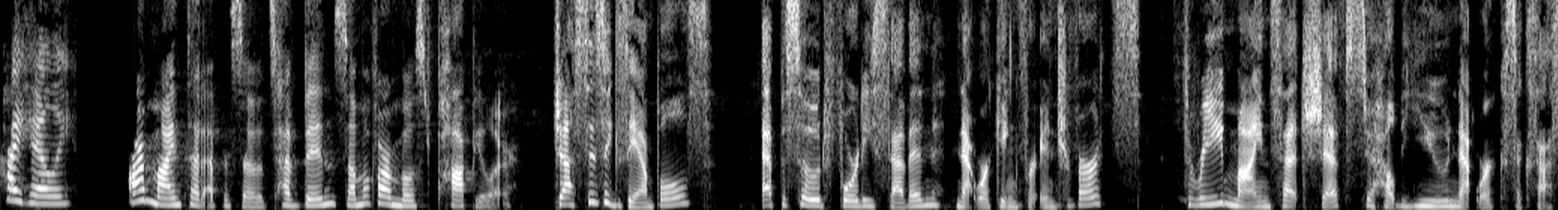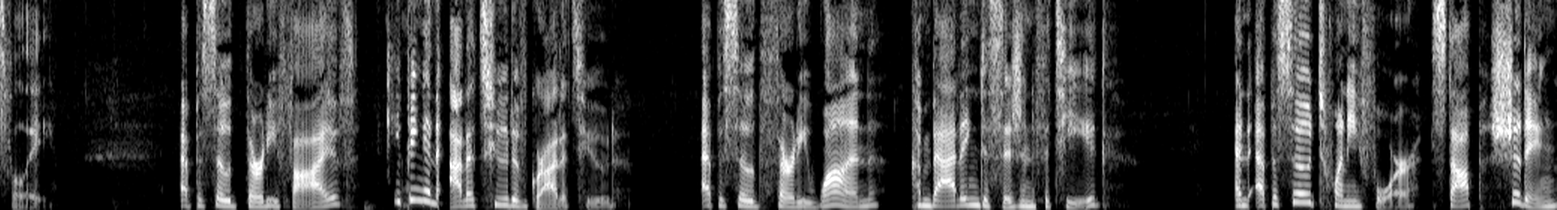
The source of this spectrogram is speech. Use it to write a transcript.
Hi, Haley. Our mindset episodes have been some of our most popular. Just as examples, episode 47, Networking for Introverts, three mindset shifts to help you network successfully. Episode 35, Keeping an Attitude of Gratitude. Episode 31, Combating Decision Fatigue. And episode 24, Stop Shoulding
